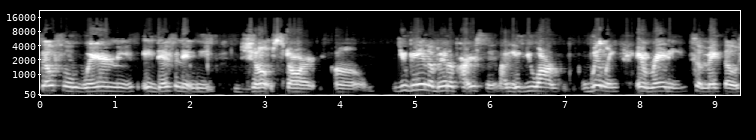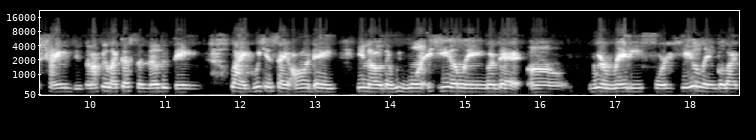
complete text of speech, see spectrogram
self awareness, it definitely jumpstarts um, you being a better person. Like if you are willing and ready to make those changes. And I feel like that's another thing. Like we can say all day, you know, that we want healing or that, um, we're ready for healing but like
